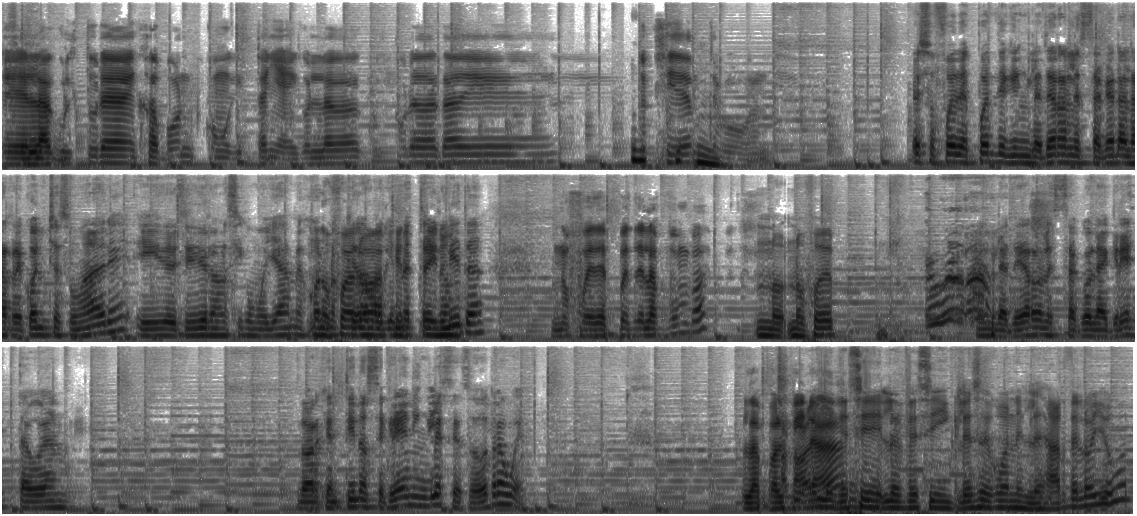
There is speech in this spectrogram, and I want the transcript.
Eh, Sí, la cultura en Japón como que está ahí con la cultura de acá de, de Occidente. po, weón. Eso fue después de que Inglaterra les sacara la reconcha a su madre y decidieron así como ya, mejor No nos fue quedamos aquí en nuestra islita. ¿No fue después de las bombas? No, no fue. Inglaterra les sacó la cresta, weón. Los argentinos se creen ingleses, eso es otra No, los, Malvinas. vecinos, los vecinos ingleses, weón, les arde el hoyo, weón.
